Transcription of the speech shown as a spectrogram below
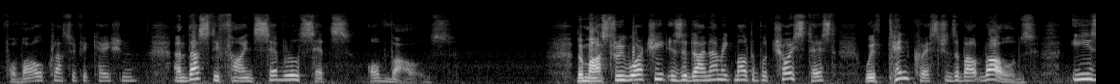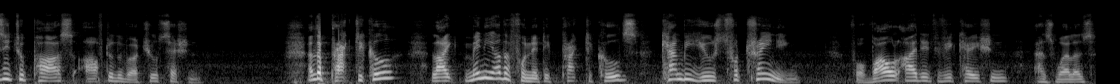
for vowel classification and thus define several sets of vowels. The Mastery Worksheet is a dynamic multiple choice test with 10 questions about vowels, easy to pass after the virtual session. And the practical, like many other phonetic practicals, can be used for training, for vowel identification as well as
